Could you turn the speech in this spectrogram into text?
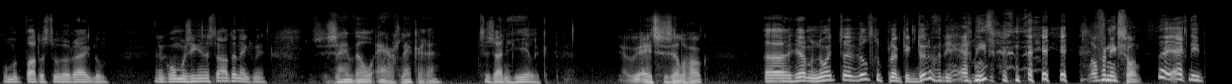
om een paddenstoelenrijkdom. En dan komen ze hier en dan staat er niks meer. Ze zijn wel erg lekker, hè? Ze zijn heerlijk. Ja, u eet ze zelf ook? Uh, ja, maar nooit uh, wild geplukt. Ik durf het niet. Nee, echt niet? nee. Ik geloof er niks van. Nee, echt niet.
